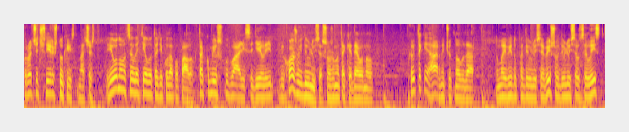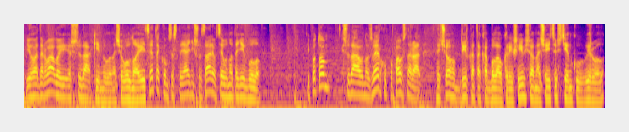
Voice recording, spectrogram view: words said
коротше, чотири штуки, значить. І воно це летіло тоді, куди попало. Так ми ж в підвалі сиділи, і виходжу і дивлюся, що ж воно таке, де воно. Коли такий гарний чутно удар. Тому я віду подивлюся, вийшов, дивлюся в цей лист, його одорвало і аж сюди кинуло, наче волною. І це в такому состоянні, що царів, це воно тоді було. І потім сюди воно зверху попав снаряд. Нічого, дірка така була в криші, і все, наче і цю стінку вирвало.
